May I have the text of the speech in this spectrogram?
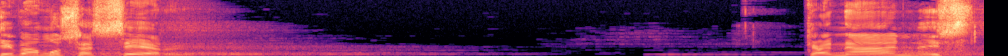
¿Qué vamos a hacer? Canaán es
